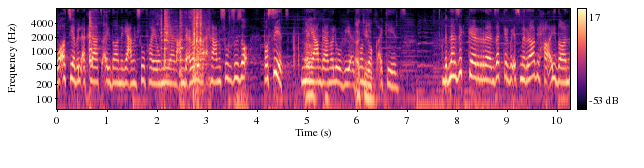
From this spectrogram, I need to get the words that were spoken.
وأطيب الأكلات أيضا اللي عم نشوفها يوميا عم بيعملوها إحنا عم نشوف جزء بسيط من اللي آه. عم بيعملوه بالفندق أكيد, أكيد. بدنا نذكر نذكر باسم الرابحة أيضا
